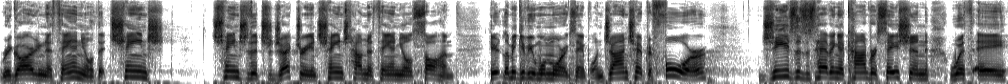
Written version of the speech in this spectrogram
regarding Nathaniel that changed, changed the trajectory and changed how Nathaniel saw him. Here, let me give you one more example. In John chapter 4, Jesus is having a conversation with a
